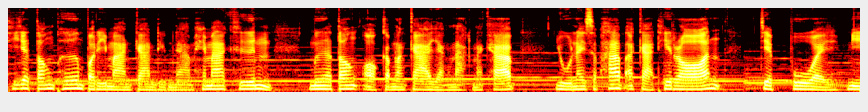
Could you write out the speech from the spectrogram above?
ที่จะต้องเพิ่มปริมาณการดื่มน้ำให้มากขึ้น เมื่อต้องออกกำลังกายอย่างหนักนะครับ อยู่ในสภาพอากาศที่ร้อน เจ็บป่วย มี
